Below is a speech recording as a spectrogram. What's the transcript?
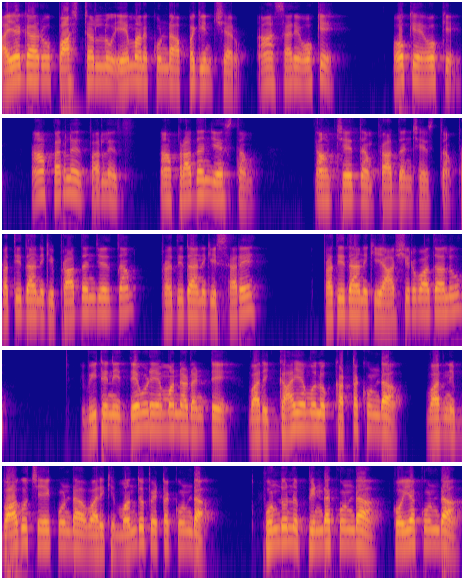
అయ్యగారు పాస్టర్లు ఏమనకుండా అప్పగించారు. సరే ఓకే. ఓకే ఓకే. పర్లేదు పర్లేదు. ప్రార్థన చేస్తాం. ఆ చేద్దాం ప్రార్థన చేస్తాం. ప్రతిదానికి ప్రార్థన చేద్దాం. ప్రతిదానికి సరే ప్రతిదానికి ఆశీర్వాదాలు. వీటిని దేవుడు ఏమన్నాడంటే వారి గాయములు కట్టకుండా వారిని బాగు చేయకుండా వారికి మందు పెట్టకుండా పుండును పిండకుండా కొయ్యకుండా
